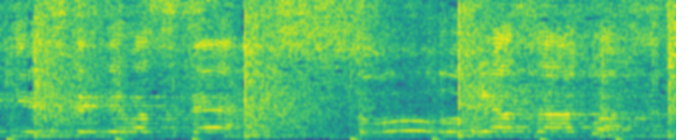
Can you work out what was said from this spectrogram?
Que estendeu as terras sobre as águas.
